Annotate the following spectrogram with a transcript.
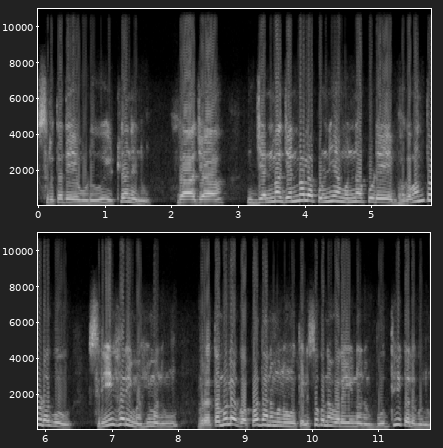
శృతదేవుడు ఇట్లనెను రాజా జన్మ జన్మల పుణ్యమున్నప్పుడే భగవంతుడగు శ్రీహరి మహిమను వ్రతముల గొప్పదనమును తెలుసుకునవలయునను బుద్ధి కలుగును.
